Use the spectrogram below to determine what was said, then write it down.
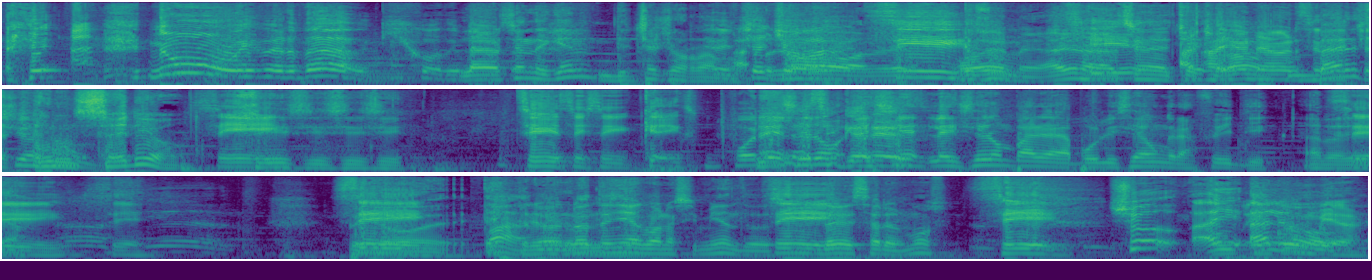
No, es verdad. hijo de ¿La versión de quién? De Checho Ramos. El No, Ramos. Sí, jodeme, hay una sí, versión de Checho hay Ramos. una versión de Versión Checho. ¿En serio? Sí, Sí, sí, sí, sí. sí, sí. sí. Que, hicieron, si para la publicidad de un graffiti. la realidad. Sí, sí. Pero, sí, eh, Ah, no, tenía conocimiento. Sí. Debe ser hermoso. sí. Yo, hay En algo. cumbia.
